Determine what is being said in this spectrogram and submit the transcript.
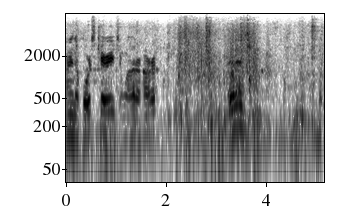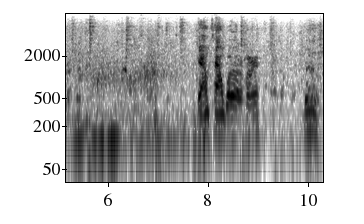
In the horse carriage in Guadalajara. Downtown Guadalajara. Boom.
